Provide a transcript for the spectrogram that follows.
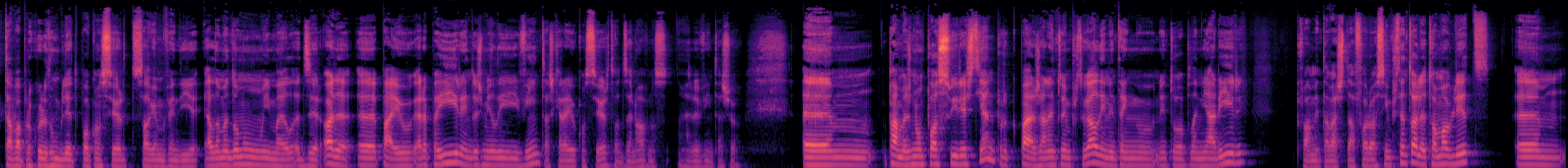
estava à procura de um bilhete para o concerto, se alguém me vendia. Ela mandou-me um e-mail a dizer: Olha, uh, pá, eu era para ir em 2020, acho que era aí o concerto, ou 19, não, sei, não era 20, acho eu. Um, pá, mas não posso ir este ano porque pá, já nem estou em Portugal e nem tenho nem estou a planear ir. Provavelmente estava a estudar fora ou assim. Portanto, olha, toma o bilhete, um,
